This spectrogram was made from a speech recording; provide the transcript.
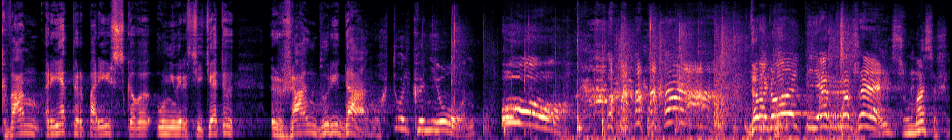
к вам ректор Парижского университета Жан Буридан. Ох, только не он. О! Дорогой Пьер Роже! С ума сошли?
